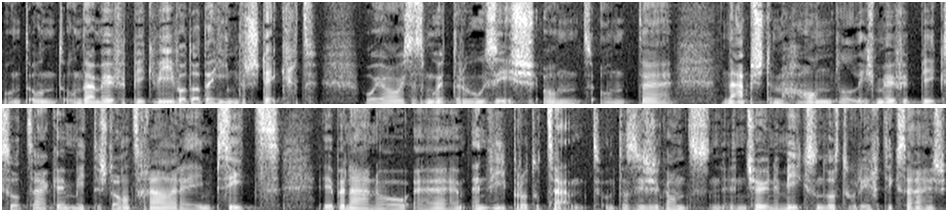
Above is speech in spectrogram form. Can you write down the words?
Und, und, und auch Mövenpick Wein, der da dahinter steckt, wo ja unser Mutterhaus ist. Und, und äh, nebst dem Handel ist Mövenpick sozusagen mit der Staatskellerei im Besitz eben auch noch äh, ein Weinproduzent. Und das ist ein ganz ein, schöner Mix. Und was du richtig sagst,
